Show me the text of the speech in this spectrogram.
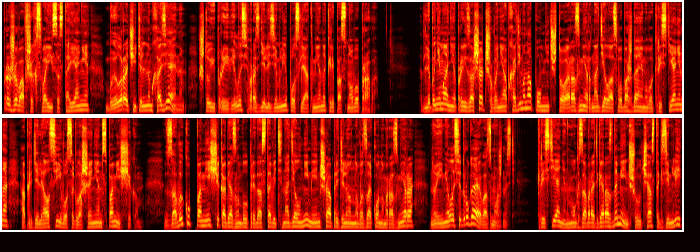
проживавших свои состояния, был рачительным хозяином, что и проявилось в разделе земли после отмены крепостного права. Для понимания произошедшего необходимо напомнить, что размер надела освобождаемого крестьянина определялся его соглашением с помещиком. За выкуп помещик обязан был предоставить надел не меньше определенного законом размера, но имелась и другая возможность — Крестьянин мог забрать гораздо меньше участок земли,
